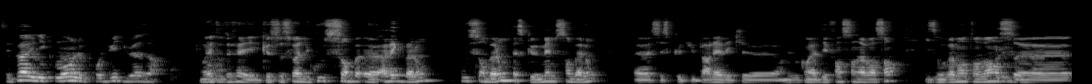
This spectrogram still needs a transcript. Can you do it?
C'est pas uniquement le produit du hasard. Oui, tout à fait. Et que ce soit du coup euh, avec ballon ou sans ballon, parce que même sans ballon, euh, c'est ce que tu parlais avec, euh, en évoquant la défense en avançant. Ils ont vraiment tendance euh,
